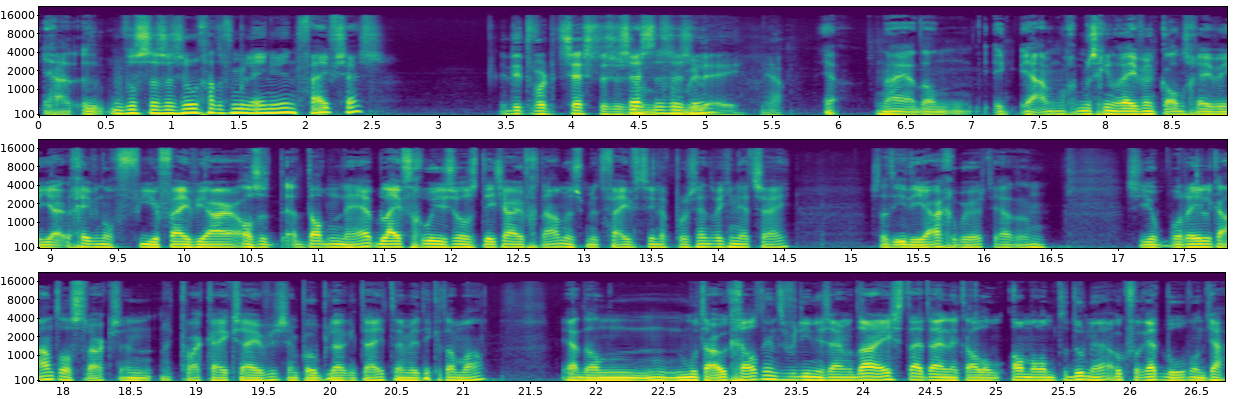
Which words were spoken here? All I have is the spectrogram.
ja, hoeveel seizoen gaat de Formule 1 nu in? Vijf, zes? Dit wordt het zesde seizoen zesde Formule seizoen? 1, ja. Nou ja, dan ik, ja, misschien nog even een kans geven. Ja, geef het nog vier, vijf jaar. Als het dan hè, blijft groeien zoals het dit jaar heeft gedaan, dus met 25% wat je net zei. Als dat ieder jaar gebeurt, ja, dan zie je op een redelijke aantal straks. En qua kijkcijfers en populariteit en weet ik het allemaal. Ja, dan moet daar ook geld in te verdienen zijn. Want daar is het uiteindelijk al om, allemaal om te doen. Hè? Ook voor Red Bull. Want ja,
